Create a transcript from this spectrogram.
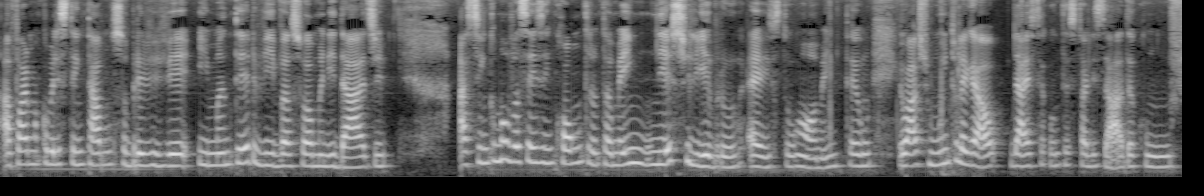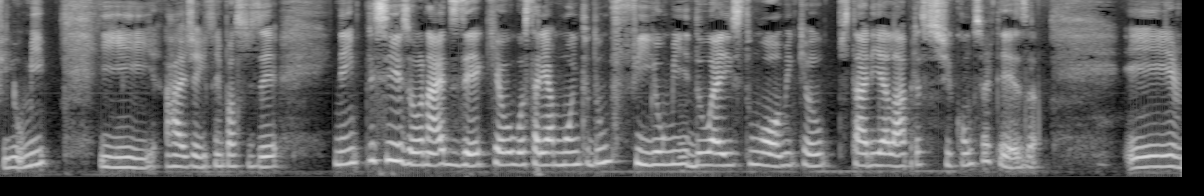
a forma como eles tentavam sobreviver e manter viva a sua humanidade. Assim como vocês encontram também neste livro, É Isto um Homem. Então, eu acho muito legal dar essa contextualizada com o filme. E, ai, gente, nem posso dizer nem preciso, né, dizer que eu gostaria muito de um filme do É Isto um Homem, que eu estaria lá para assistir com certeza. E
